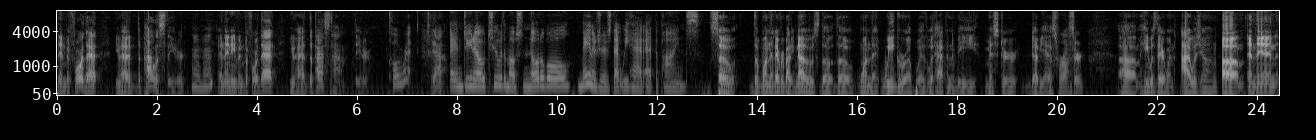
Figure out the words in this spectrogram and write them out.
Then before that, you had the Palace Theater, Mm-hmm. and then even before that, you had the Pastime Theater. Correct. Yeah. And do you know two of the most notable managers that we had at the Pines? So the one that everybody knows, the the one that we grew up with, would happen to be Mr. W. S. Rosser. Um, he was there when I was young, um, and then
